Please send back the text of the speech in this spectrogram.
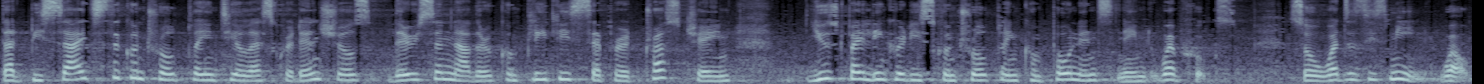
that besides the control plane TLS credentials, there is another completely separate trust chain used by Linkerd's control plane components named webhooks. So what does this mean? Well,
